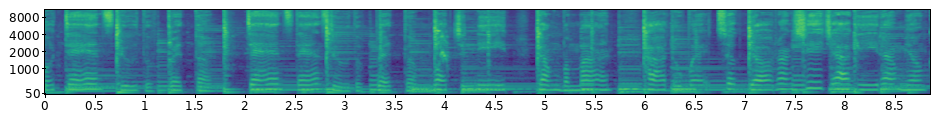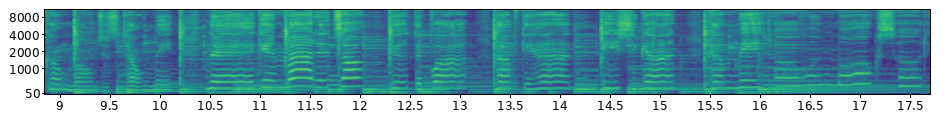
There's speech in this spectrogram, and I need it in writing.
Will dance to the rhythm. Dance, dance to the rhythm. What you need, 평범한 하루의 특별한 시작이라면 Come on, just tell me. 내게 말해줘. 그대와 함께한 이 시간. 감미로운 목소리.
